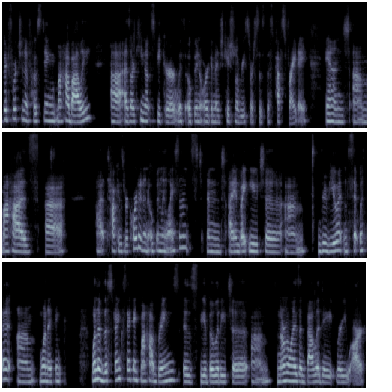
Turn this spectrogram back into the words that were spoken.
good fortune of hosting Maha Bali uh, as our keynote speaker with Open Oregon Educational Resources this past Friday. And um, Maha's uh, uh, talk is recorded and openly licensed, and I invite you to um, review it and sit with it. Um, one, I think, one of the strengths I think Maha brings is the ability to um, normalize and validate where you are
